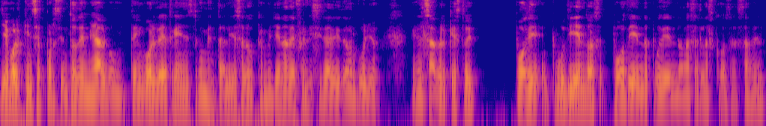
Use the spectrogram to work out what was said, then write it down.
llevo el 15% de mi álbum, tengo letra instrumental y es algo que me llena de felicidad y de orgullo, el saber que estoy pudiendo, pudiendo, pudiendo hacer las cosas, ¿saben?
